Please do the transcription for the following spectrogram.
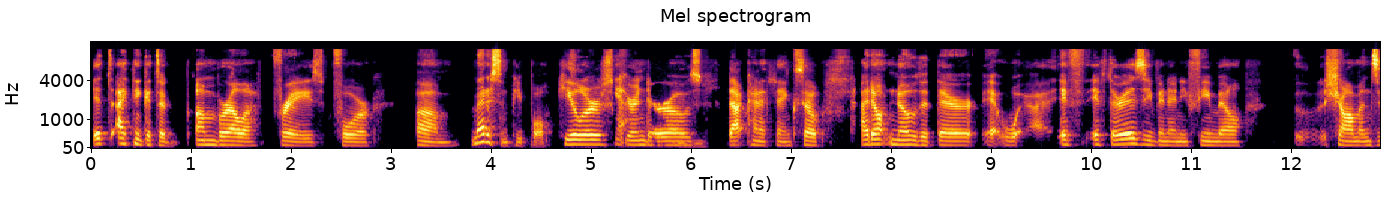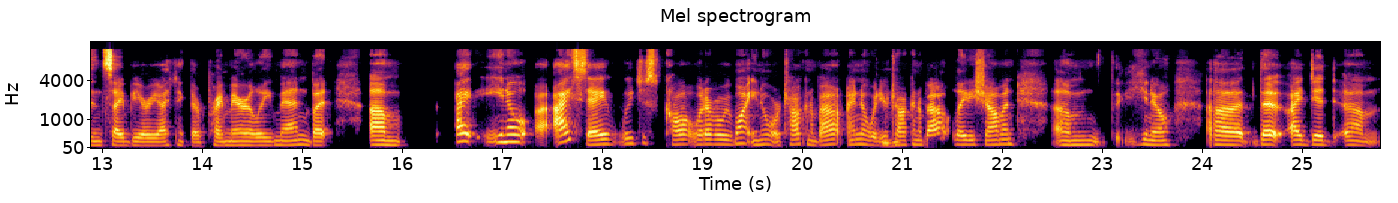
it's I think it's a umbrella phrase for um, medicine people, healers, Yeah. curanderos, that kind of thing. So I don't know that there eh, if if there is even any female shamans in Siberia. I think they're primarily men, but um I you know I say we just call it whatever we want. You know what we're talking about. I know what you're Mhm. talking about, lady shaman. Um you know uh that I did um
